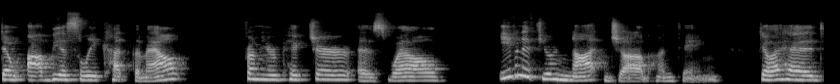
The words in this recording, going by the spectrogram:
don't obviously cut them out from your picture as well. Even if you're not job hunting, go ahead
